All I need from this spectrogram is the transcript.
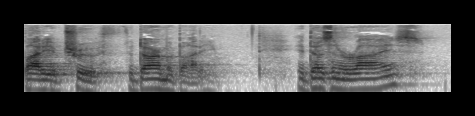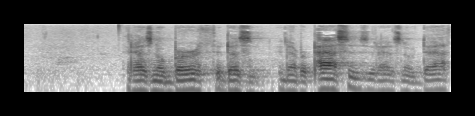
body of truth, the Dharma body. It doesn't arise, it has no birth, it doesn't it never passes, it has no death.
